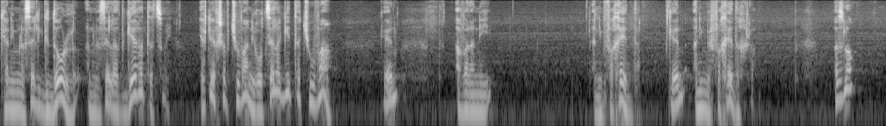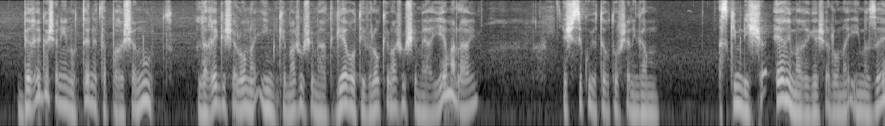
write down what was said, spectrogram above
כי אני מנסה לגדול, אני מנסה לאתגר את עצמי. יש לי עכשיו תשובה, אני רוצה להגיד את התשובה, כן? אבל אני, אני מפחד, כן? אני מפחד עכשיו. אז לא. ברגע שאני נותן את הפרשנות לרגש הלא נעים כמשהו שמאתגר אותי ולא כמשהו שמאיים עליי, יש סיכוי יותר טוב שאני גם אסכים להישאר עם הרגש הלא נעים הזה,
